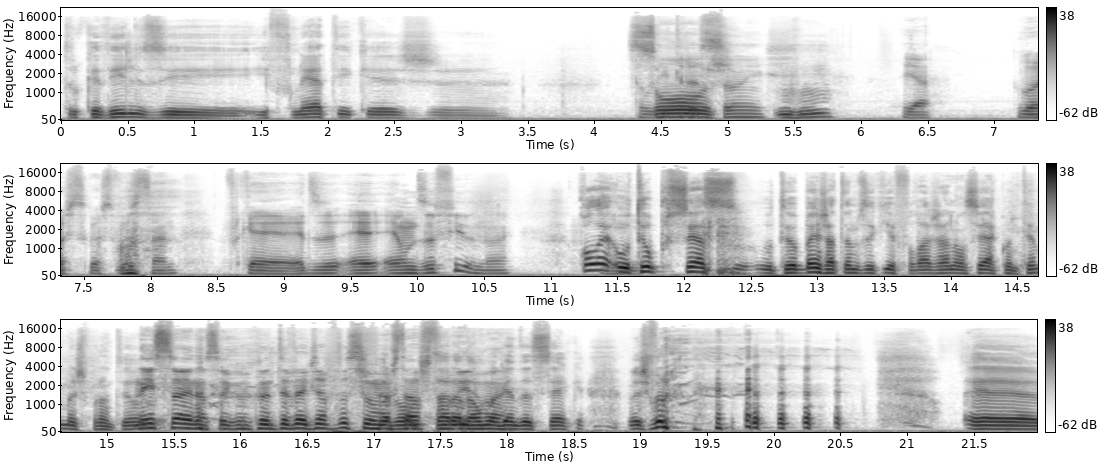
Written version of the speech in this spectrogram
Trocadilhos e, e fonéticas, eh, sons. Uhum. Yeah. Gosto, gosto bastante. Porque é, é, é- é um desafio, não é? Qual é o teu processo? O teu bem, já estamos aqui a falar, já não sei há quanto tempo, mas pronto. Eu Nem sei, não sei quanto tempo é que já passou, mas não está te estar a dar uma bem. ganda seca. Mas, pronto. Eh,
